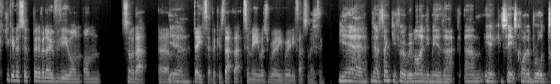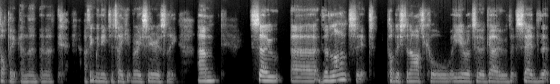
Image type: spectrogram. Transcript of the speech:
Could you give us a bit of an overview on on some of that um, yeah. data because that that to me was really really fascinating. Yeah, no, thank you for reminding me of that. Um, you, you can see it's quite a broad topic, and, a, and a, I think we need to take it very seriously. Um, so uh, the Lancet published an article a year or two ago that said that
